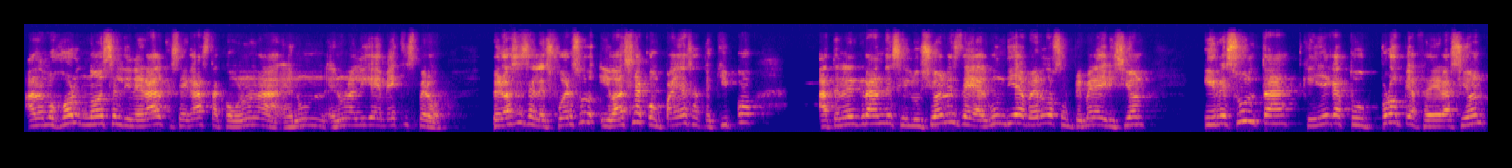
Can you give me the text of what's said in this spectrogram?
a lo mejor no es el dineral que se gasta como en una, en, en una Liga MX, pero pero haces el esfuerzo y vas y acompañas a tu equipo a tener grandes ilusiones de algún día verlos en primera división. Y resulta que llega tu propia federación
